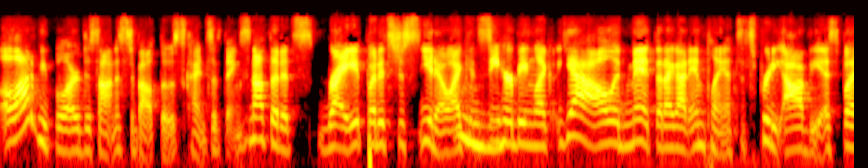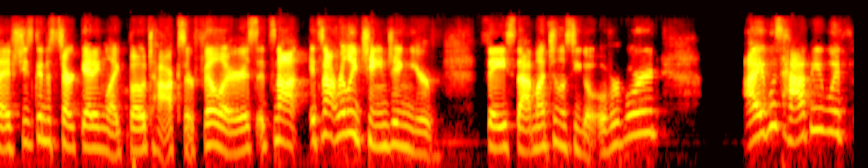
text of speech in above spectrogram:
a lot of people are dishonest about those kinds of things. Not that it's right, but it's just, you know, I can mm. see mm-hmm. her being like, yeah, I'll admit that I got implants. It's pretty obvious. But if she's going to start getting like Botox or fillers, it's not, it's not really changing your face that much unless you go overboard. I was happy with,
